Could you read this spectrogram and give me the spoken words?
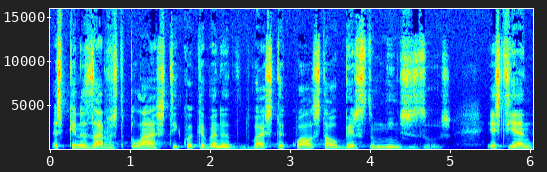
as pequenas árvores de plástico, a cabana debaixo da qual está o berço do menino Jesus. Este ano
